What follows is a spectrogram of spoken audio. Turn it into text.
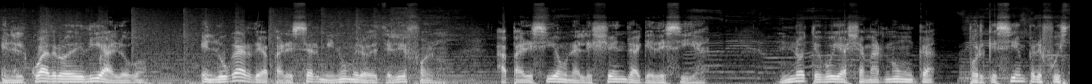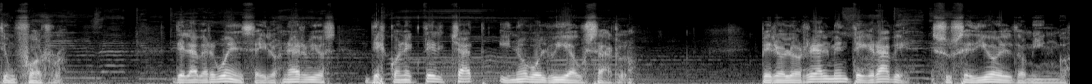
En el cuadro de diálogo, en lugar de aparecer mi número de teléfono, aparecía una leyenda que decía, no te voy a llamar nunca porque siempre fuiste un forro. De la vergüenza y los nervios desconecté el chat y no volví a usarlo. Pero lo realmente grave sucedió el domingo.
